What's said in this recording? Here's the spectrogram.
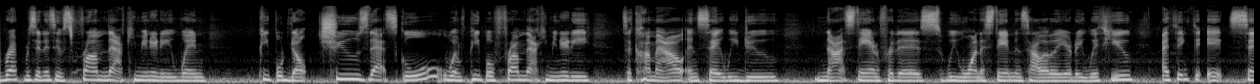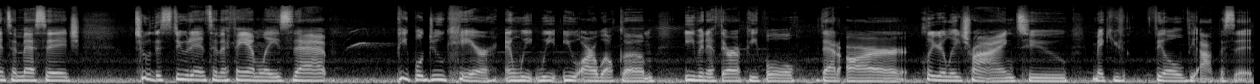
representatives from that community, when people don't choose that school, when people from that community to come out and say we do not stand for this, we want to stand in solidarity with you. I think that it sent a message to the students and the families that people do care and we, we you are welcome even if there are people that are clearly trying to make you feel the opposite.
